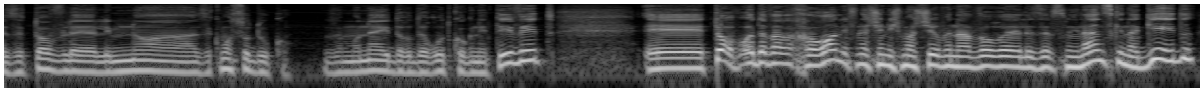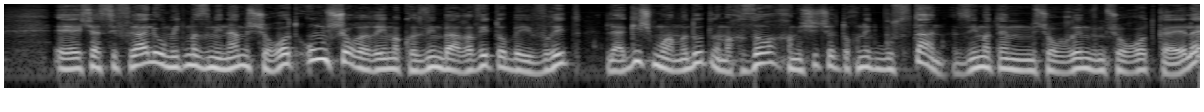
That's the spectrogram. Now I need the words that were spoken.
זה טוב למנוע, זה כמו סודוקו, זה מונע הידרדרות קוגניטיבית. Uh, טוב, עוד דבר אחרון, לפני שנשמע שיר ונעבור uh, לזאב סמילנסקי, נגיד uh, שהספרייה הלאומית מזמינה משוררות ומשוררים הכותבים בערבית או בעברית להגיש מועמדות למחזור החמישי של תוכנית בוסתן. אז אם אתם משוררים ומשוררות כאלה,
